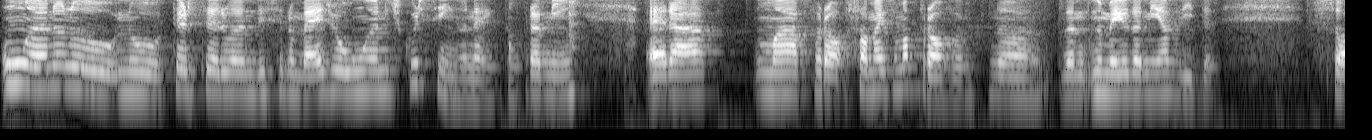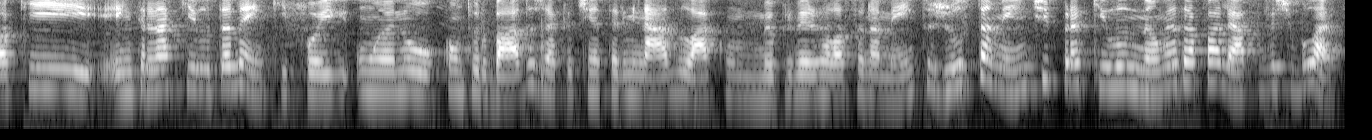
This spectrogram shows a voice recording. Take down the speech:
um ano no, no terceiro ano do ensino médio ou um ano de cursinho, né? Então para mim era uma prova, só mais uma prova no, no meio da minha vida. Só que entra naquilo também, que foi um ano conturbado, já que eu tinha terminado lá com o meu primeiro relacionamento, justamente para aquilo não me atrapalhar pro vestibular.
